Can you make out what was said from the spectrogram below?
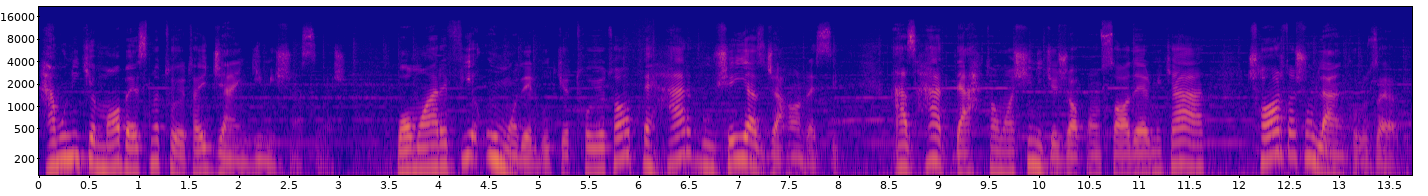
همونی که ما به اسم تویوتای جنگی میشناسیمش. با معرفی اون مدل بود که تویوتا به هر گوشه ای از جهان رسید. از هر ده تا ماشینی که ژاپن صادر می‌کرد چهار تاشون لند کروزر بود.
